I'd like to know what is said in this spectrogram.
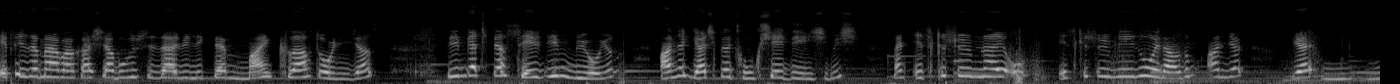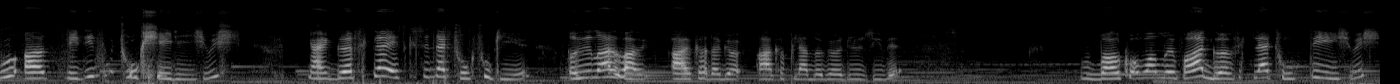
Hepinize merhaba arkadaşlar. Bugün sizlerle birlikte Minecraft oynayacağız. Benim gerçekten sevdiğim bir oyun. Ancak gerçekten çok şey değişmiş. Ben eski sürümler o- eski sürümlerini oynardım. Ancak ya, bu dediğim gibi çok şey değişmiş. Yani grafikler eskisinden çok çok iyi. Arılar var arkada arka planda gördüğünüz gibi. Balkonları falan grafikler çok değişmiş.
